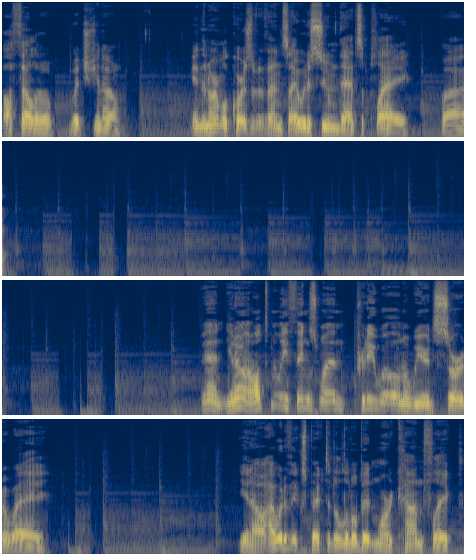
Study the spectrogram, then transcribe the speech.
Othello, which, you know, in the normal course of events, I would assume that's a play, but. Man, you know, ultimately things went pretty well in a weird sort of way. You know, I would have expected a little bit more conflict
